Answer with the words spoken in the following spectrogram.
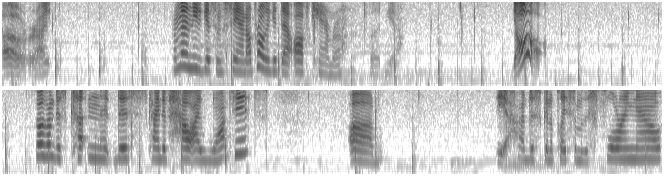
Alright. I'm gonna need to get some sand. I'll probably get that off camera. But yeah. Yeah! I'm just cutting this kind of how I want it. Um, yeah, I'm just gonna place some of this flooring now.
